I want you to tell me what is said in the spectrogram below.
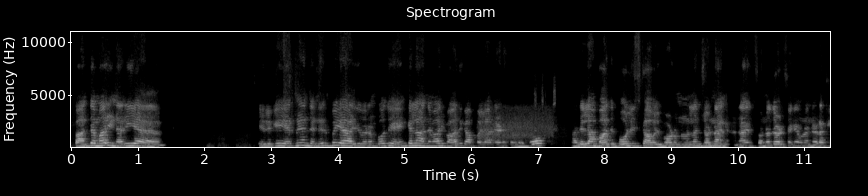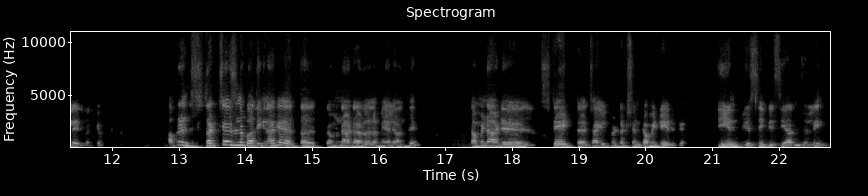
இப்ப அந்த மாதிரி நிறைய இருக்கு. ஏற்கனவே அந்த நிர்பயா இது வரும்போது எங்கெல்லாம் அந்த மாதிரி பாதுகாப்பு இல்லாத இடங்கள் இருக்கோ அதெல்லாம் பார்த்து போலீஸ் காவல் போடணும்னு எல்லாம் சொன்னாங்க. ஆனா சொன்னதோட சரி ஒன்றும் நடக்கல இது வரைக்கும். அப்புறம் இந்த ஸ்ட்ரக்சர்ஸ்னு பாத்தீங்கன்னாக்க த- தமிழ்நாடு அளவுல மேலே வந்து Tamil Nadu state child protection committee இருக்கு. டிஎன்எஸ்சிபிசிஆர்னு சொல்லி.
